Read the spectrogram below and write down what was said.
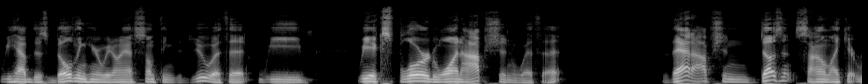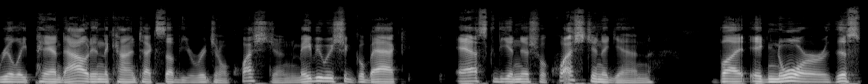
we have this building here, we don't have something to do with it. We we explored one option with it that option doesn't sound like it really panned out in the context of the original question. Maybe we should go back, ask the initial question again, but ignore this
